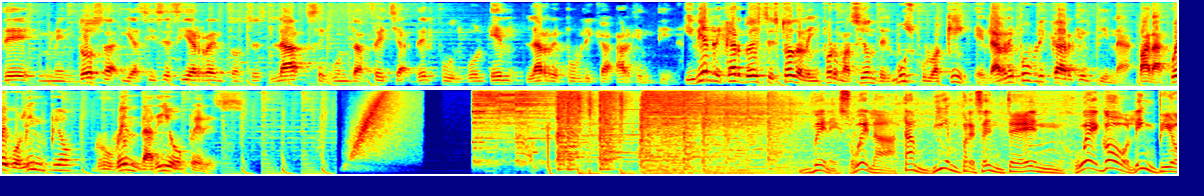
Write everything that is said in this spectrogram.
de Mendoza y así se cierra entonces la segunda fecha del fútbol en la República Argentina. Y bien Ricardo, esta es toda la información del músculo aquí en la República Argentina. Para Juego Limpio, Rubén Darío Pérez. Venezuela, también presente en Juego Limpio.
